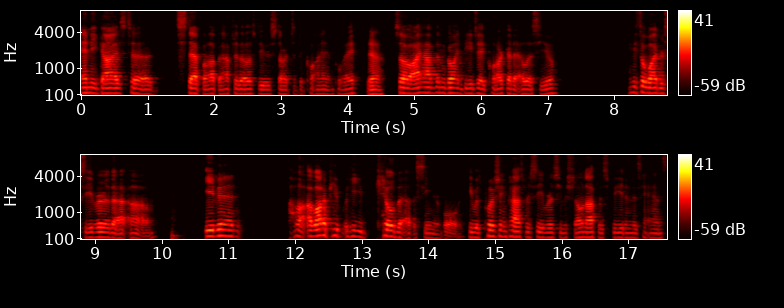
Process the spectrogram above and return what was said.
any guys to step up after those dudes start to decline and play. Yeah, So I have them going DJ Chark at LSU. He's a wide receiver that um even a lot of people he killed it at the Senior Bowl. He was pushing past receivers. He was showing off his speed in his hands.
